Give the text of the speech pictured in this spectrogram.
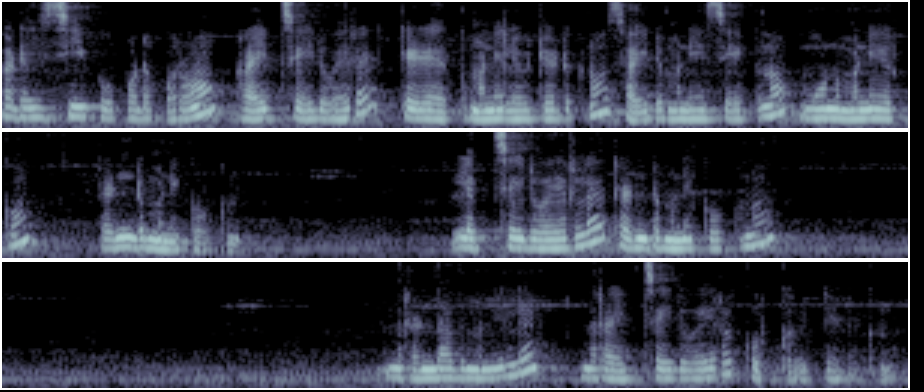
கடைசி பூ போட போகிறோம் ரைட் சைடு வயிறு கீழே இருக்க மணியில் விட்டு எடுக்கணும் சைடு மணியை சேர்க்கணும். மூணு மணி இருக்கும் ரெண்டு மணி கோக்கணும். லெஃப்ட் சைடு ஒயரில் ரெண்டு மணி கோக்கணும். இந்த ரெண்டாவது மணியில் இந்த ரைட் சைடு ஒயரை குறுக்க விட்டு எடுக்கணும்.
